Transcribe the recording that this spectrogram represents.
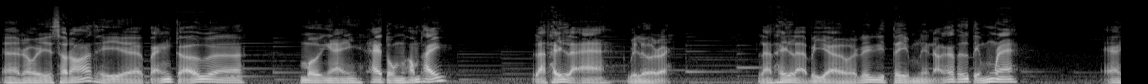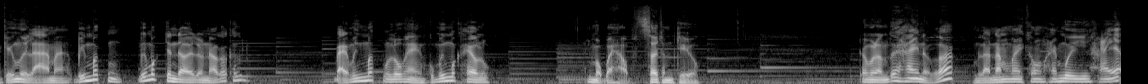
À, rồi sau đó thì ờ, khoảng cỡ ờ, uh, 10 ngày hai tuần không thấy là thấy là à bị lừa rồi. Là thấy là bây giờ để đi tìm này nọ các thứ tìm không ra. À, kiểu người lạ mà biến mất biến mất trên đời rồi nọ các thứ. Bạn biến mất lô hàng cũng biến mất theo luôn. Một bài học 600 triệu. Rồi một lần thứ hai nữa là năm 2022 á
